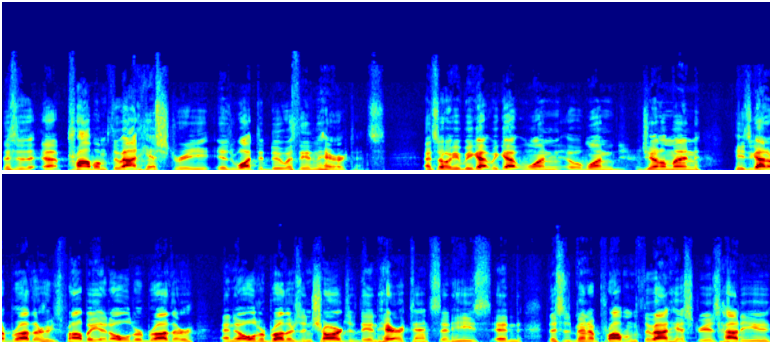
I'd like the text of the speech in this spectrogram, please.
this is a problem throughout history is what to do with the inheritance. And so we got, we got one, one gentleman, he's got a brother who's probably an older brother and the older brother's in charge of the inheritance and he's and this has been a problem throughout history is how do you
